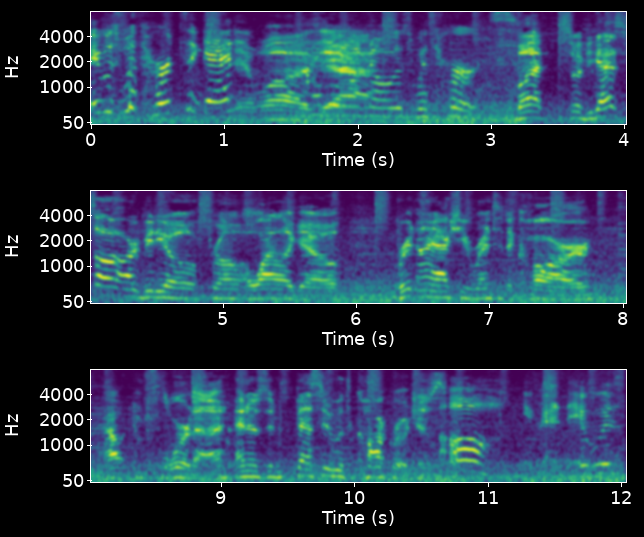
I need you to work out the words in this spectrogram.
It was with Hertz again? It was, I yeah. didn't know it was with Hertz. But, so if you guys saw our video from a while ago, Britt and I actually rented a car out in Florida and it was infested with cockroaches. Oh, you guys, it was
